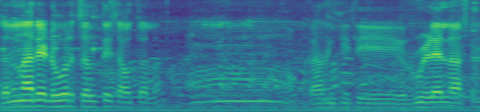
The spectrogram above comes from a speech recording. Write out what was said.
चलणारे ढोर चलते सावताला. कारण की ते रुळलेलं असते.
